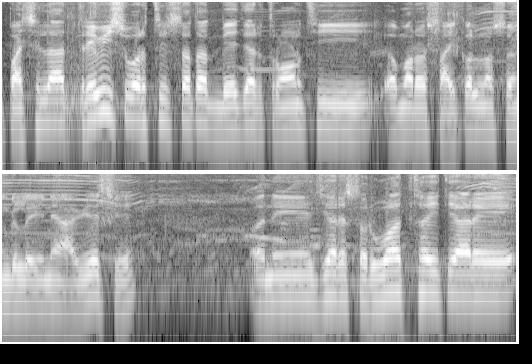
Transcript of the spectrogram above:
પાછલા ત્રેવીસ વર્ષથી સતત બે હજાર ત્રણથી અમારો સાયકલનો સંઘ લઈને આવીએ છીએ. અને જ્યારે શરૂઆત થઈ ત્યારે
